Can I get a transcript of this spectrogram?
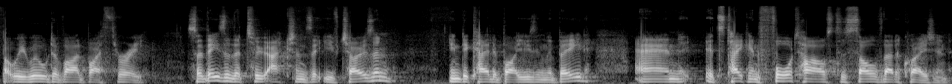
but we will divide by 3. So these are the two actions that you've chosen, indicated by using the bead. And it's taken four tiles to solve that equation.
